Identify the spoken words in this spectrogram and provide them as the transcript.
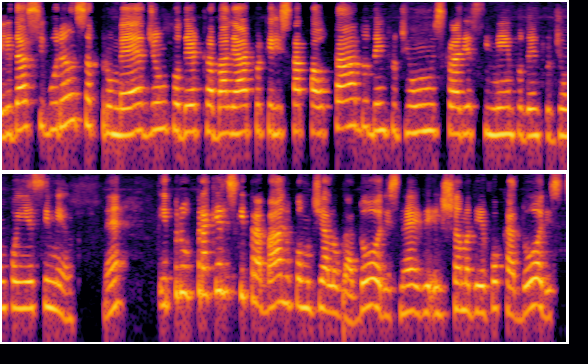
ele dá segurança para o médium poder trabalhar, porque ele está pautado dentro de um esclarecimento, dentro de um conhecimento, né? E para aqueles que trabalham como dialogadores, né, ele chama de evocadores,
